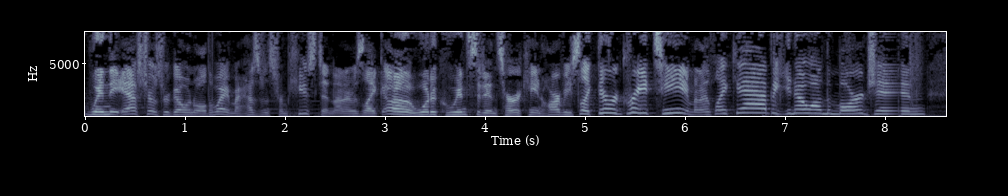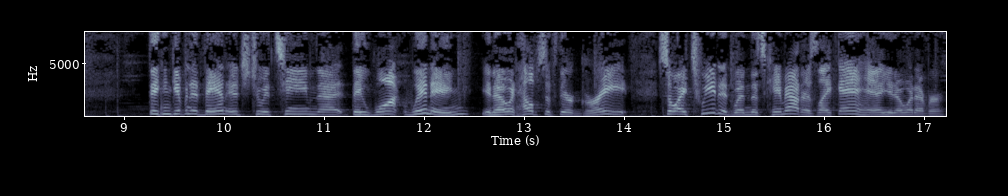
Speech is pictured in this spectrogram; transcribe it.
when the Astros were going all the way, my husband's from Houston, and I was like, "Oh, what a coincidence! Hurricane Harvey's like they're a great team," and I'm like, "Yeah, but you know, on the margin." they can give an advantage to a team that they want winning. You know, it helps if they're great. So I tweeted when this came out, I was like, eh, you know, whatever.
